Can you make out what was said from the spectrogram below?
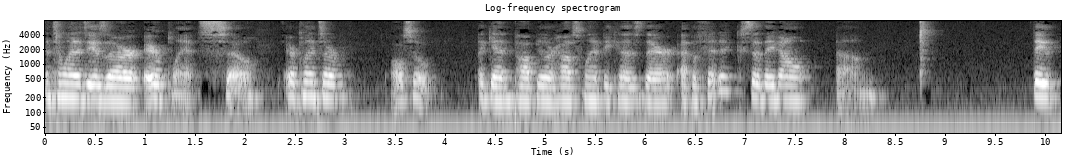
and Tillandsias are air plants. So air plants are also again popular houseplant because they're epiphytic, so they don't um, they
